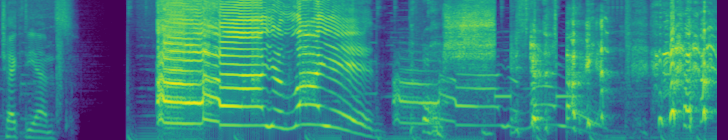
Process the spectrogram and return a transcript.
Check DMs. Ah, you're lying. Oh shit! You scared the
